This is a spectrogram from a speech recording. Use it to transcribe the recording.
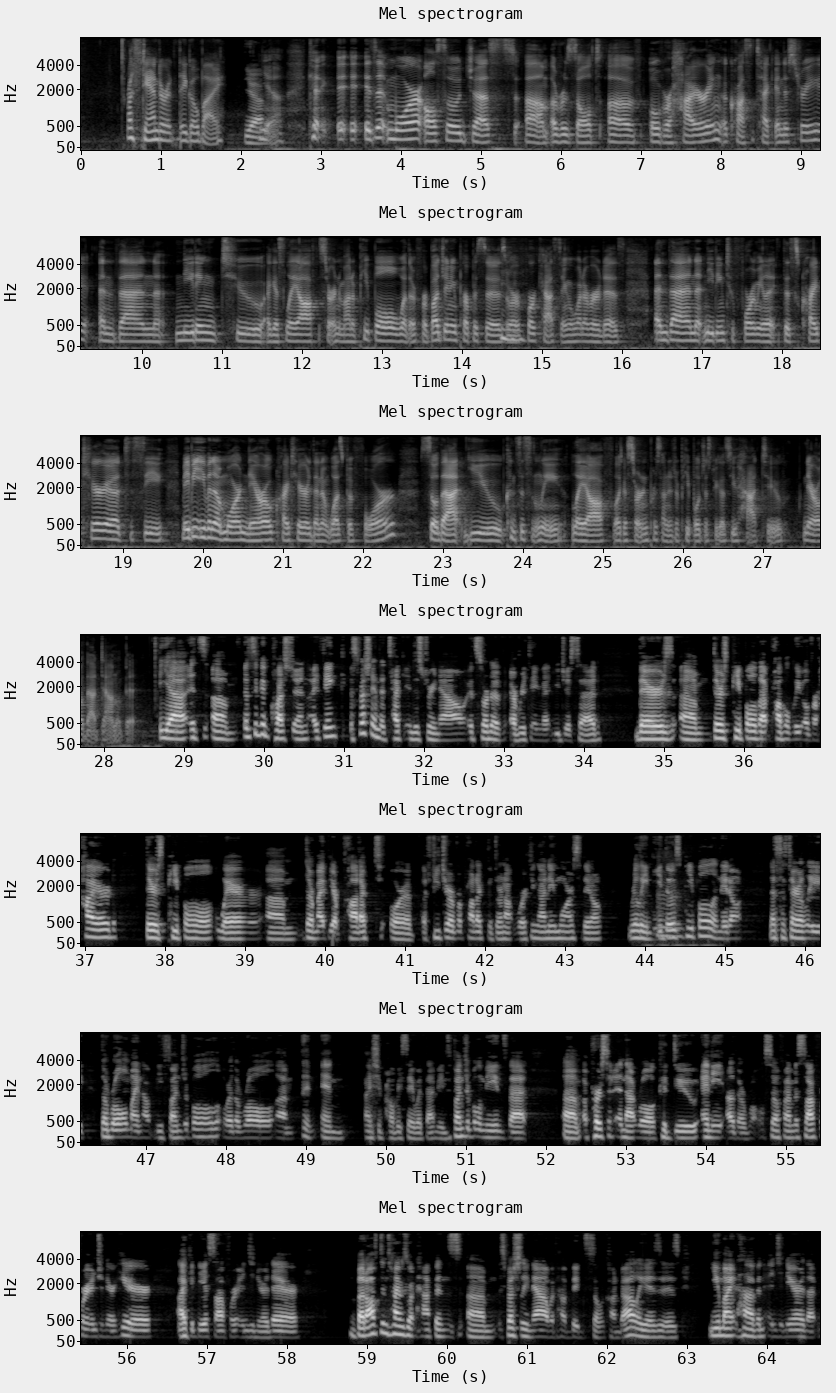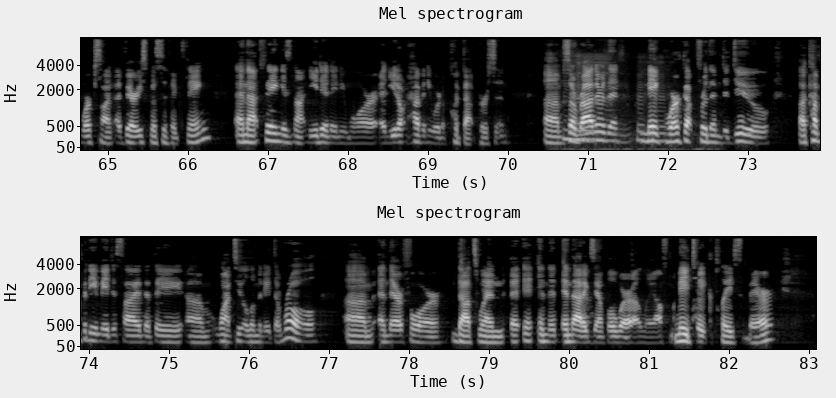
a standard they go by. Yeah. Yeah. Can, is it more also just um, a result of overhiring across the tech industry and then needing to, I guess, lay off a certain amount of people, whether for budgeting purposes mm-hmm. or forecasting or whatever it is, and then needing to formulate this criteria to see maybe even a more narrow criteria than it was before so that you consistently lay off like a certain percentage of people just because you had to narrow that down a bit? Yeah, it's um it's a good question. I think especially in the tech industry now, it's sort of everything that you just said. There's um there's people that probably overhired. There's people where um, there might be a product or a, a, feature of a product that they're not working on anymore, so they don't really need mm. those people, and they don't necessarily the role might not be fungible or the role um, and, and I should probably say what that means. Fungible means that um, a person in that role could do any other role. So if I'm a software engineer here, I could be a software engineer there but oftentimes what happens, um, especially now with how big Silicon Valley is, is you might have an engineer that works on a very specific thing, and that thing is not needed anymore, and you don't have anywhere to put that person. Um, so mm-hmm. rather than mm-hmm. make work up for them to do, a company may decide that they um, want to eliminate the role, um, and therefore that's when, in, in, in, that example, where a layoff may take place there.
